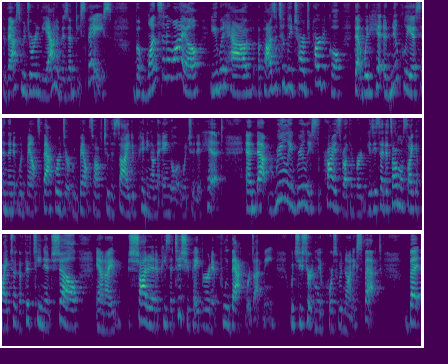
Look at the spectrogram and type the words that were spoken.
the vast majority of the atom is empty space. But once in a while, you would have a positively charged particle that would hit a nucleus and then it would bounce backwards or it would bounce off to the side depending on the angle at which it had hit. And that really, really surprised Rutherford because he said it's almost like if I took a 15 inch shell and I shot it at a piece of tissue paper and it flew backwards at me, which you certainly, of course, would not expect. But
